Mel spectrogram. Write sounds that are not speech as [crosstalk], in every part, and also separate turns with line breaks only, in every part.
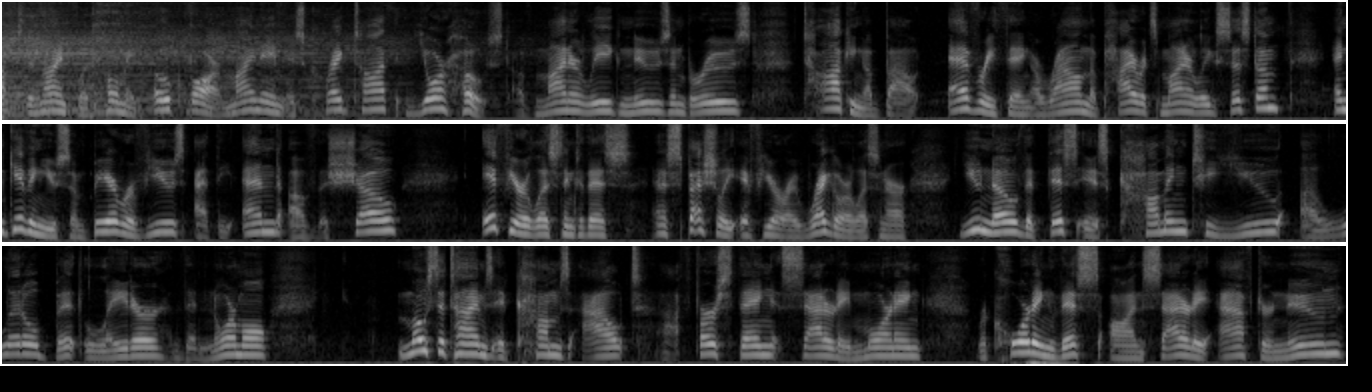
Up to the nine foot homemade oak bar. My name is Craig Toth, your host of Minor League News and Brews, talking about everything around the Pirates minor league system and giving you some beer reviews at the end of the show. If you're listening to this, and especially if you're a regular listener, you know that this is coming to you a little bit later than normal. Most of the times it comes out uh, first thing Saturday morning. Recording this on Saturday afternoon.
